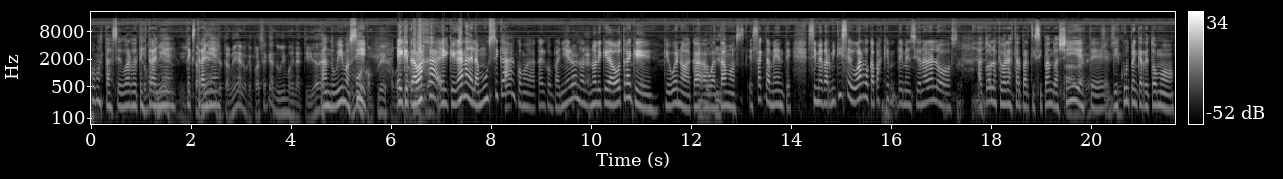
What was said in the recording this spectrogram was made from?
¿Cómo estás, Eduardo? Te extrañé. Te extrañé. yo también. Lo que pasa es que anduvimos en actividades anduvimos, muy sí. complejas. El que trabaja, el que gana de la música, como acá el compañero, no, no le queda otra que, que bueno, acá aguantamos. Exactamente. Si me permitís, Eduardo, capaz que de mencionar a los a todos los que van a estar participando allí, ah, este, disculpen que retomo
